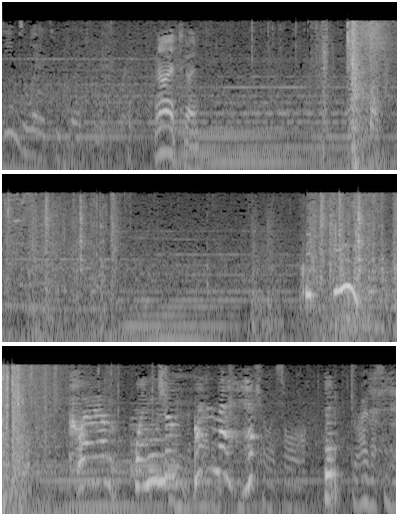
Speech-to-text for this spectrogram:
seems a little too good to be true. No, it's good. Clem, when you look, what in the heck? Kill us all. Drive us into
